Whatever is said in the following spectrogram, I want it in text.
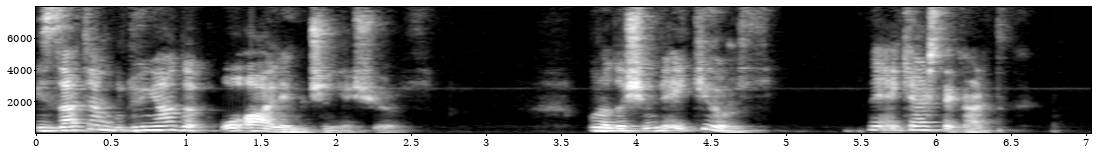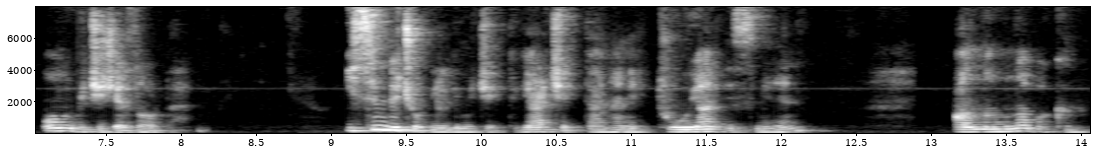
Biz zaten bu dünyada o alem için yaşıyoruz. Burada şimdi ekiyoruz. Ne ekersek artık onu biçeceğiz orada. İsim de çok ilgimi çekti. Gerçekten hani Tuğyan isminin anlamına bakın.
